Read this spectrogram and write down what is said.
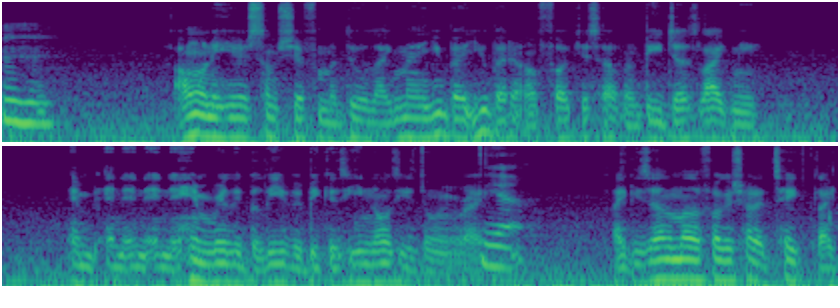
Mhm. I want to hear some shit from a dude like, man, you bet you better unfuck yourself and be just like me. And and, and, and him really believe it because he knows he's doing right. Yeah. Like these other motherfuckers try to take like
